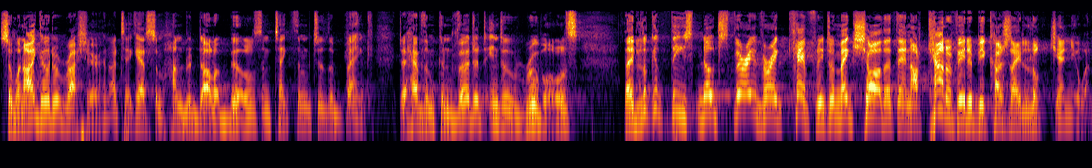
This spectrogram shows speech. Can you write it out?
So when I go to Russia and I take out some $100 bills and take them to the bank to have them converted into rubles, they look at these notes very, very carefully to make sure that they're not counterfeited because they look genuine.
